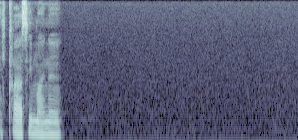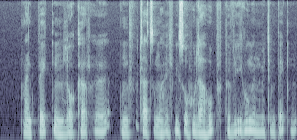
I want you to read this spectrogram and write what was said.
ich quasi meine mein Becken lockere und dazu mache ich wie so Hula-Hoop-Bewegungen mit dem Becken.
